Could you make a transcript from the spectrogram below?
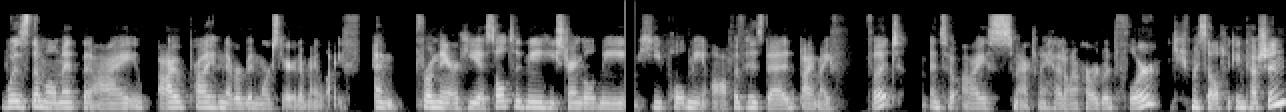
was the moment that I I probably have never been more scared in my life. And from there he assaulted me, he strangled me, he pulled me off of his bed by my foot. And so I smacked my head on a hardwood floor, gave myself a concussion,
